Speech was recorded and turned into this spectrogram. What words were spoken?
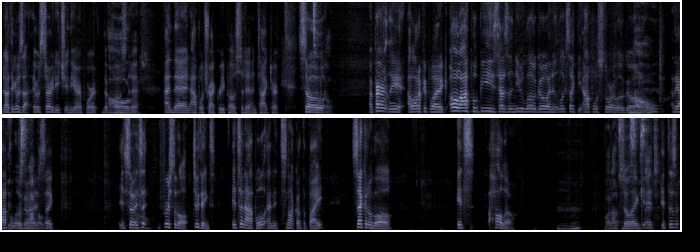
No, I think it was it was Sara Dietschy in the airport that Oh, posted right. it, and then Apple Track reposted it and tagged her. So Typical. Apparently, a lot of people are like, "Oh, Applebee's has a new logo, and it looks like the Apple Store logo." No, the Apple It logo. It's like, so it's a, first of all, two things. It's an apple, and it's not got the bite. Second Mm-hmm. of all, it's hollow. what else? So like it, it doesn't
